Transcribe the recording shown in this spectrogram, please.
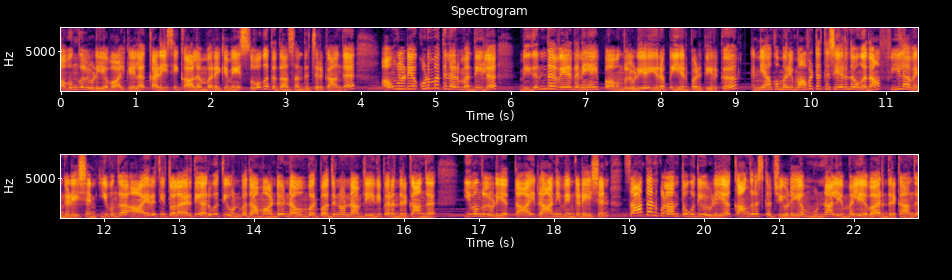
அவங்களுடைய வாழ்க்கையில கடைசி காலம் வரைக்குமே சோகத்தை தான் சந்திச்சிருக்காங்க. அவங்களுடைய குடும்பத்தினர் மத்தியில மிகுந்த வேதனையை இப்ப அவங்களுடைய இறப்பு ஏற்படுத்தி இருக்கு கன்னியாகுமரி மாவட்டத்தை சேர்ந்தவங்க தான் ஃபீலா வெங்கடேஷன் இவங்க ஆயிரத்தி தொள்ளாயிரத்தி அறுபத்தி ஒன்பதாம் ஆண்டு நவம்பர் பதினொன்னாம் தேதி பிறந்திருக்காங்க. இவங்களுடைய தாய் ராணி வெங்கடேஷன் சாத்தான்குளம் தொகுதியுடைய காங்கிரஸ் கட்சியுடைய முன்னாள் எம்எல்ஏவா இருந்திருக்காங்க.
